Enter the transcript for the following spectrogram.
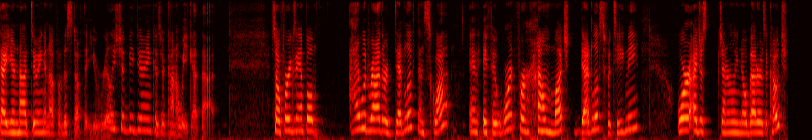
that you're not doing enough of the stuff that you really should be doing because you're kind of weak at that? So, for example, I would rather deadlift than squat. And if it weren't for how much deadlifts fatigue me, or I just generally know better as a coach,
